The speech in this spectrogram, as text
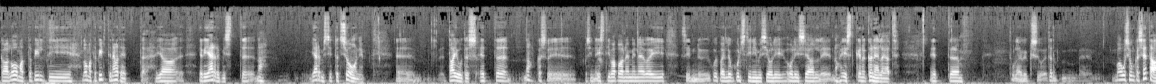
ka loomata pildi, loomata pilti näevad ette ja, ja ka järgmist, noh, järgmist situatsiooni eh, tajudes, et noh, kas või siin Eesti vabanemine või siin kui palju kunstiinimesi oli, oli seal noh, eestkõnelejad, et eh, tuleb üks, tähendab, ma usun ka seda,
